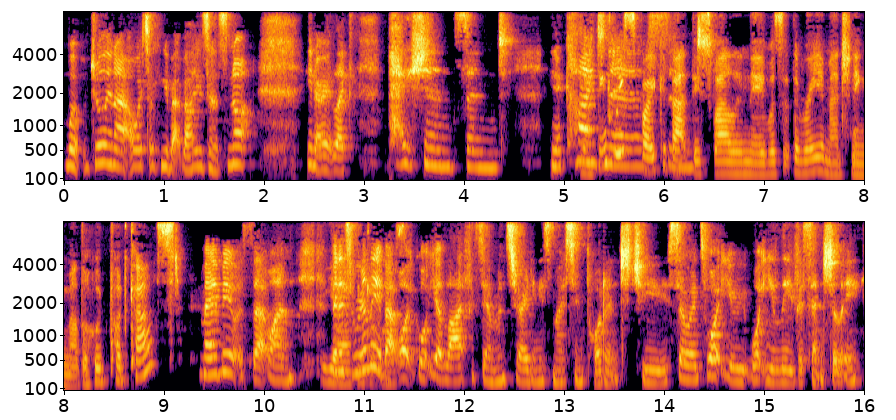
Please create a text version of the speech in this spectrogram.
well, Julie and I are always talking about values, and it's not, you know, like patience and, you know, kindness. Yeah, I think we spoke about this while in there. Was it the Reimagining Motherhood podcast? Maybe it was that one. Yeah, but it's really it about what, what your life is demonstrating is most important to you. So it's what you what you live essentially.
